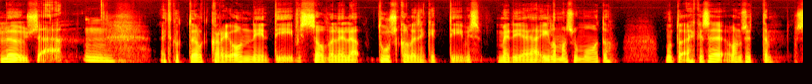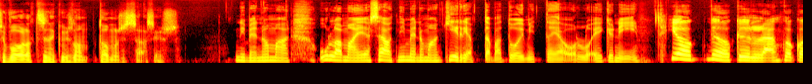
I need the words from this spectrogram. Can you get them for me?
löysää. Mm että kun telkkari on niin tiivis, se on välillä tuskallisenkin tiivis media- ja ilmaisumuoto, mutta ehkä se on sitten, se voi olla, että se näkyy tuommoisessa asioissa. Nimenomaan. Ullama, ja sä oot nimenomaan kirjoittava toimittaja ollut, eikö niin? Joo, joo kyllä. Koko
